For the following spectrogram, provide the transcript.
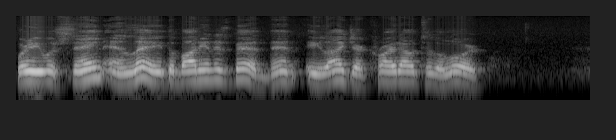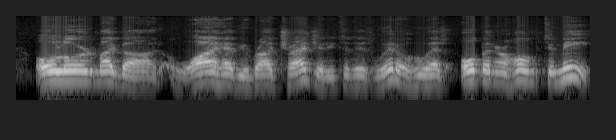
where he was staying, and laid the body in his bed. Then Elijah cried out to the Lord, O Lord my God, why have you brought tragedy to this widow who has opened her home to me,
